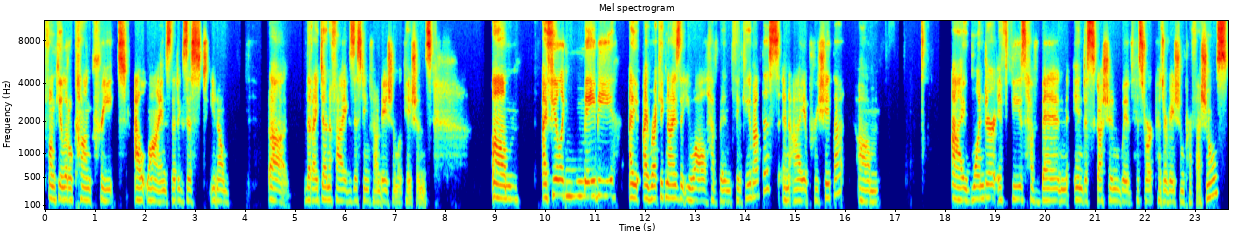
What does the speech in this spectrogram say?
funky little concrete outlines that exist you know uh, that identify existing foundation locations um, i feel like maybe I, I recognize that you all have been thinking about this, and I appreciate that. Um, I wonder if these have been in discussion with historic preservation professionals,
